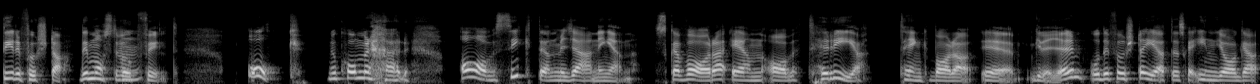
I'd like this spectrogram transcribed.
det är det första. Det måste vara uppfyllt. Och, nu kommer det här, avsikten med gärningen ska vara en av tre tänkbara eh, grejer. Och det första är att det ska injaga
